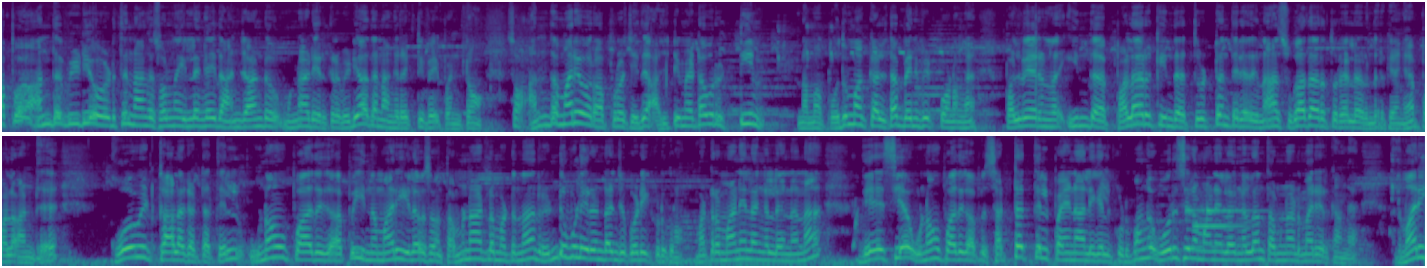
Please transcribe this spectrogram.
அப்போ அந்த வீடியோ எடுத்து நாங்கள் சொன்னோம் இல்லைங்க இது அஞ்சாண்டு முன்னாடி இருக்கிற வீடியோ அதை நாங்கள் ரெக்டிஃபை பண்ணிட்டோம். ஸோ அந்த மாதிரி ஒரு அப்ரோச் இது அல்டிமேட்டாக ஒரு டீம் நம்ம பொதுமக்கள்கிட்ட பெனிஃபிட் போனோங்க. பல்வேறு இந்த பலருக்கு இந்த திட்டம் தெரியாது நான் சுகாதாரத்துறையில் இருந்திருக்கேங்க பல ஆண்டு. கோவிட் காலகட்டத்தில் உணவு பாதுகாப்பு இந்த மாதிரி இலவசம். தமிழ்நாட்டில் மட்டும்தான் ரெண்டு புள்ளி ரெண்டு அஞ்சு கோடி கொடுக்குறோம். மற்ற மாநிலங்களில் என்னென்னா தேசிய உணவு பாதுகாப்பு சட்டத்தில் பயனாளிகள் கொடுப்பாங்க. ஒரு சில மாநிலங்கள்லாம் தமிழ்நாடு மாதிரி இருக்காங்க. அது மாதிரி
